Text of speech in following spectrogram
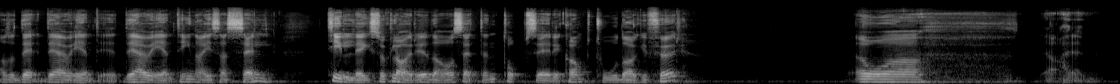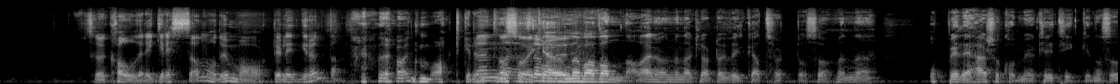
altså det er jo én ting da, i seg selv. I tillegg så klarer de da å sette en toppseriekamp to dager før. Og ja, skal vi kalle det gressa? De hadde jo malt det litt grønt, da. det var et malt grønt. Men- Nå så ikke jeg om det var vanna der, men det er klart det virka tørt også. Men uh, oppi det her så kommer jo kritikken, og så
